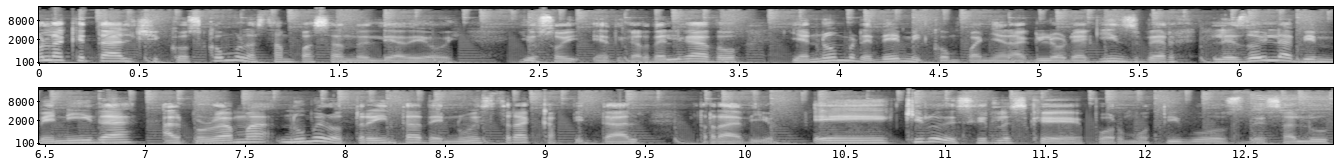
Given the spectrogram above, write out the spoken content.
Hola, ¿qué tal chicos? ¿Cómo la están pasando el día de hoy? Yo soy Edgar Delgado y a nombre de mi compañera Gloria Ginsberg les doy la bienvenida al programa número 30 de nuestra capital radio. Eh, quiero decirles que por motivos de salud,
